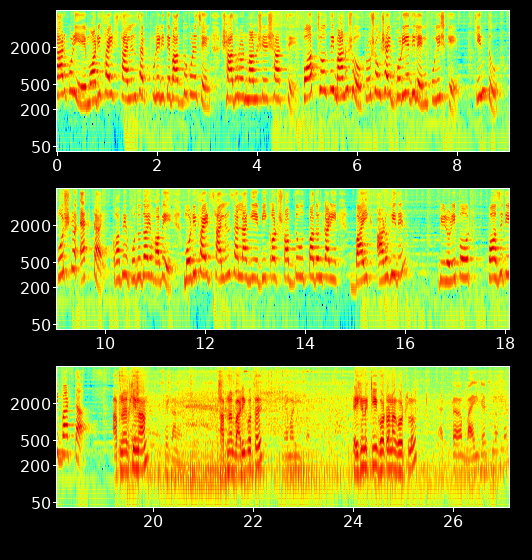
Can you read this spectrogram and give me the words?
দাঁড় করিয়ে মডিফাইড সাইলেন্সার খুলে নিতে বাধ্য করেছেন সাধারণ মানুষের স্বার্থে। পথ চলতি মানুষও প্রশংসায় ভরিয়ে দিলেন পুলিশকে। কিন্তু প্রশ্ন একটাই কবে বোধোদয় হবে মডিফাইড সাইলেন্সার লাগিয়ে বিকট শব্দ উৎপাদনকারী বাইক আরোহীদের? ব্যুরো রিপোর্ট পজিটিভ বার্তা। আপনার কি নাম? আপনার বাড়ি কোথায়? মেমারি এইখানে কি ঘটনা ঘটলো? একটা বাইক যাচ্ছিল আপনার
